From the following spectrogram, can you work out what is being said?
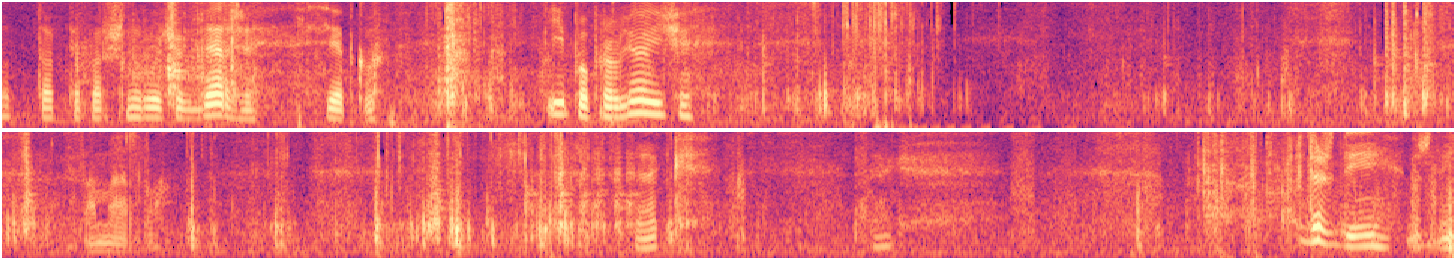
От так тепер шнурочок держи сітку. І поправляючи. Так. Так. Подожди, подожди.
